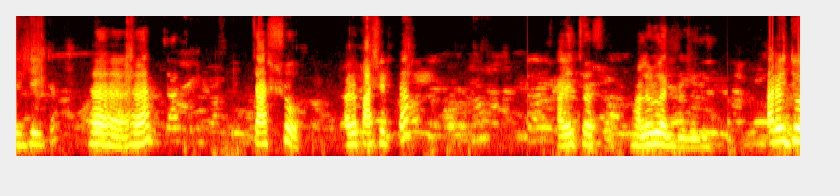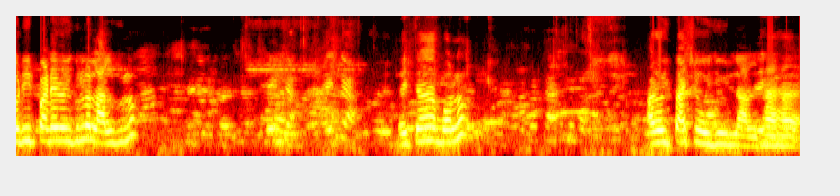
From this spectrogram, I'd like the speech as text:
এই যে এইটা হ্যাঁ হ্যাঁ হ্যাঁ। চারশো। আর পাশেরটা? সাড়ে ছশো। ভালো লাগছে এগুলি আর ওই জরির পাড়ের ওইগুলো লালগুলো? এইটা বলো। আর ওই পাশে ওই যে ওই লাল। হ্যাঁ হ্যাঁ।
